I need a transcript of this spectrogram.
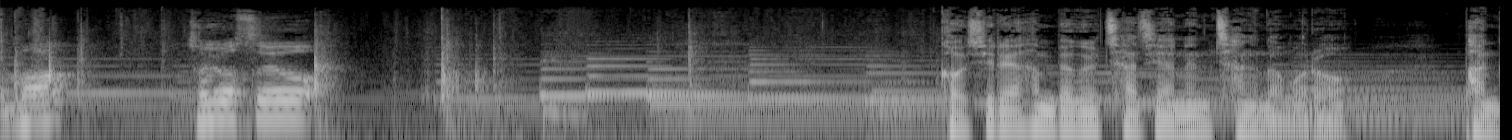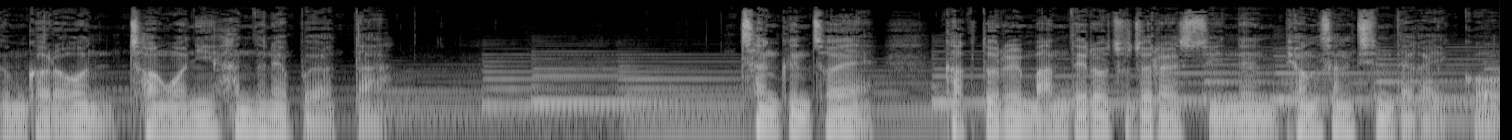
엄마, 저희 왔어요. 거실의 한 벽을 차지하는 창 너머로 방금 걸어온 정원이 한눈에 보였다. 창 근처에 각도를 맘대로 조절할 수 있는 병상 침대가 있고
